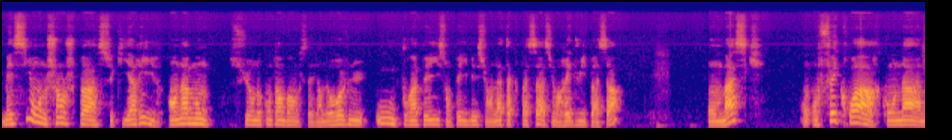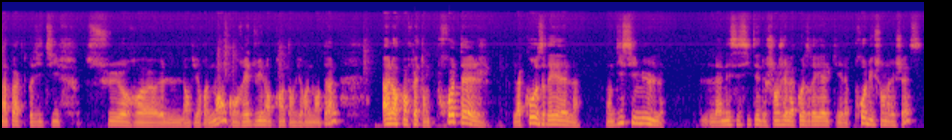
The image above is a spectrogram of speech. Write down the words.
Mais si on ne change pas ce qui arrive en amont sur nos comptes en banque, c'est-à-dire nos revenus, ou pour un pays, son PIB, si on n'attaque pas ça, si on ne réduit pas ça, on masque, on, fait croire qu'on a un impact positif sur euh, l'environnement, qu'on réduit l'empreinte environnementale, alors qu'en fait on protège la cause réelle, on dissimule la nécessité de changer la cause réelle qui est la production de richesse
